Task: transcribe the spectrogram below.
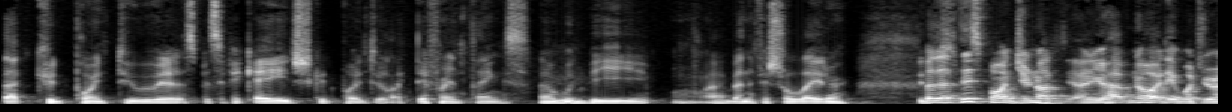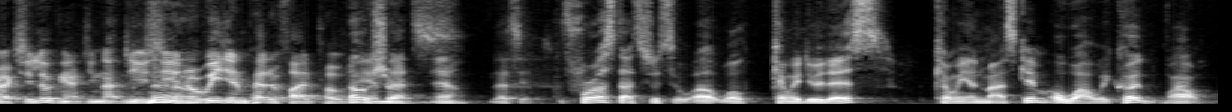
that could point to a specific age, could point to like different things that would be uh, beneficial later. But at this point, you're not, uh, you have no idea what you're actually looking at. You're not, you no, see a Norwegian pedophile probably, oh, and sure. that's, yeah. that's it. For us, that's just, well, well, can we do this? Can we unmask him? Oh, wow, we could. Wow.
